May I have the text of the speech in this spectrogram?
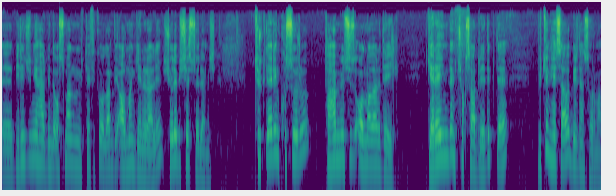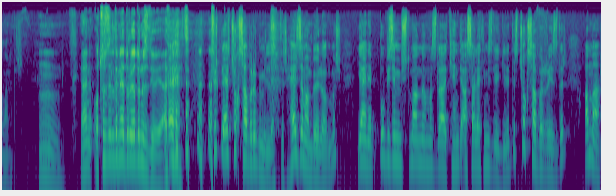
E, Birinci Dünya Harbi'nde Osmanlı müttefiki olan bir Alman generali şöyle bir şey söylemiş. Türklerin kusuru tahammülsüz olmaları değil. Gereğinden çok sabredip de bütün hesabı birden sormalarıdır. Hmm. Yani 30 yıldır ne duruyordunuz diyor yani. Evet. Türkler çok sabırlı bir millettir. Her zaman böyle olmuş. Yani bu bizim Müslümanlığımızla, kendi asaletimizle ilgilidir. Çok sabırlıyızdır. Ama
